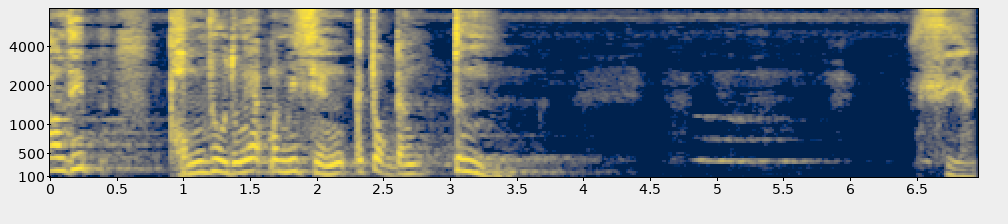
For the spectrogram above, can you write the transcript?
ตอนที่ผมอยู่ตรงเนี้ย มันมีเสียงกระจกดังตึง เสียง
